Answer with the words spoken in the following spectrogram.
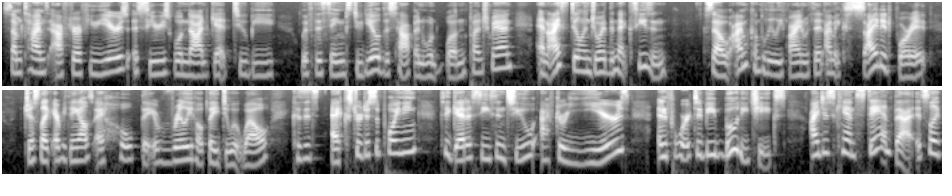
Sometimes after a few years, a series will not get to be with the same studio. This happened with One Punch Man, and I still enjoyed the next season. So I'm completely fine with it. I'm excited for it. Just like everything else, I hope they really hope they do it well because it's extra disappointing to get a season two after years and for it to be booty cheeks. I just can't stand that. It's like,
